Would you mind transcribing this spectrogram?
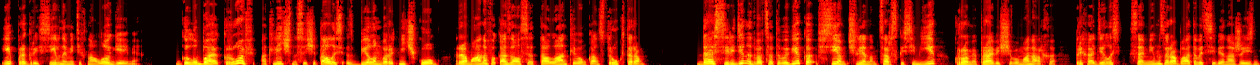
и прогрессивными технологиями. Голубая кровь отлично сочеталась с белым воротничком. Романов оказался талантливым конструктором. До середины XX века всем членам царской семьи, кроме правящего монарха, приходилось самим зарабатывать себе на жизнь.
